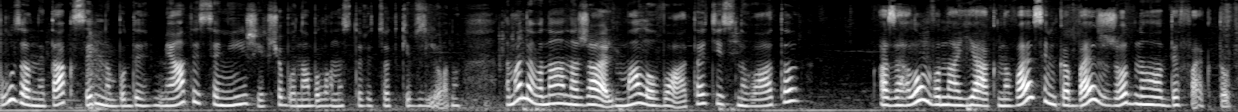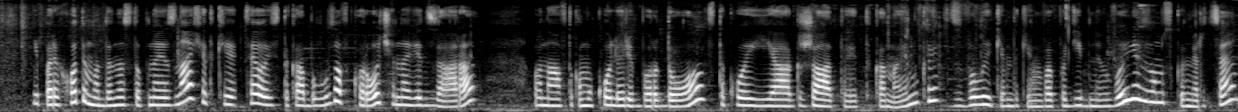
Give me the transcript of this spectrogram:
блуза не так сильно буде м'ятися, ніж якщо б вона була на 100% з льону. На мене вона, на жаль, маловата, тісновата, а загалом вона як новесенька, без жодного дефекту. І переходимо до наступної знахідки. Це ось така блуза вкорочена від Zara. Вона в такому кольорі бордо, з такої як жатої тканинки, з великим таким веподібним вивізом, з комірцем.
